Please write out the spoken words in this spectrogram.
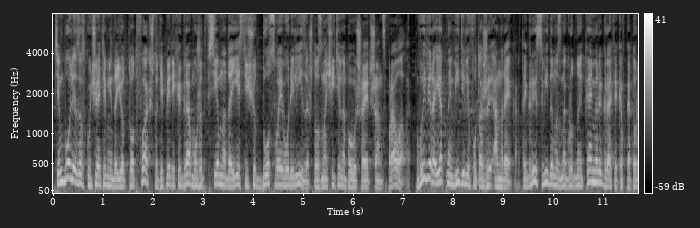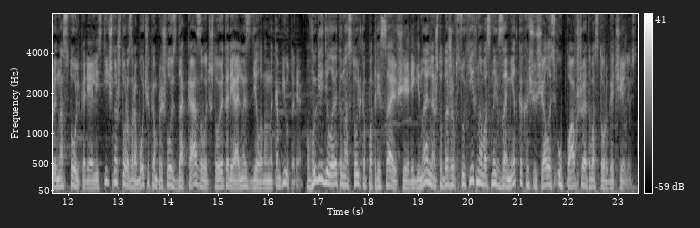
Тем более заскучать им не дает тот факт, что теперь их игра может всем надоесть еще до своего релиза, что значительно повышает шанс провала. Вы, вероятно, видели футажи Unrecord, игры с видом из нагрудной камеры камеры, графика в которой настолько реалистична, что разработчикам пришлось доказывать, что это реально сделано на компьютере. Выглядело это настолько потрясающе и оригинально, что даже в сухих новостных заметках ощущалась упавшая от восторга челюсть.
